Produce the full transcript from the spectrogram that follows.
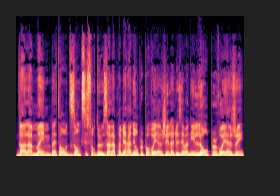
dans la même, mettons, disons que c'est sur deux ans, la première année, on peut pas voyager, la deuxième année, là, on peut voyager.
